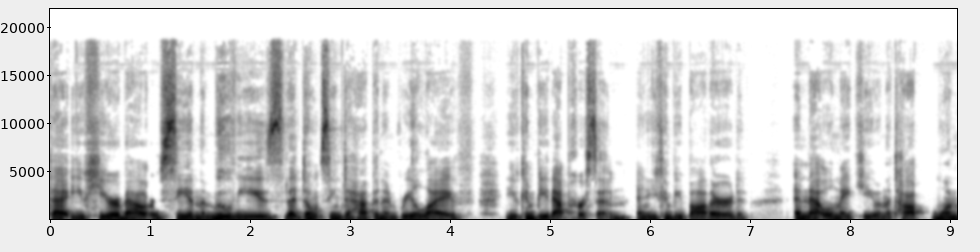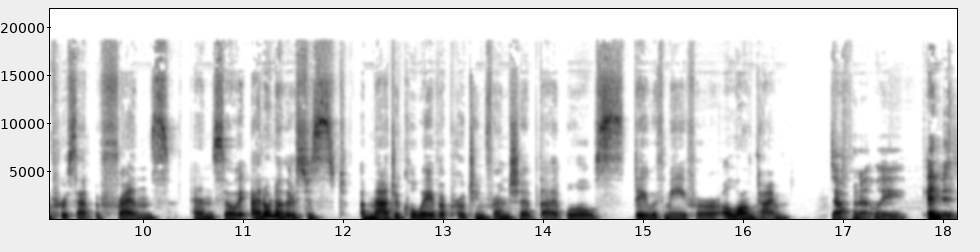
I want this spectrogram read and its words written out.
that you hear about or see in the movies that don't seem to happen in real life, you can be that person and you can be bothered, and that will make you in the top 1% of friends. And so I don't know, there's just a magical way of approaching friendship that will stay with me for a long time. Definitely. And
